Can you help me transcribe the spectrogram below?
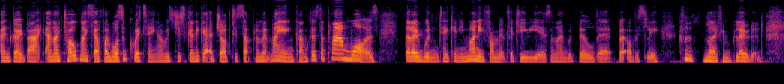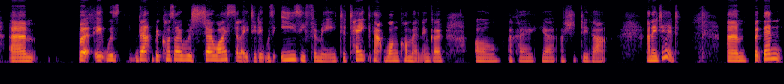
and go back. And I told myself I wasn't quitting. I was just going to get a job to supplement my income because the plan was that I wouldn't take any money from it for two years and I would build it. But obviously, life imploded. Um, but it was that because I was so isolated, it was easy for me to take that one comment and go, oh, okay, yeah, I should do that. And I did. Um, but then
